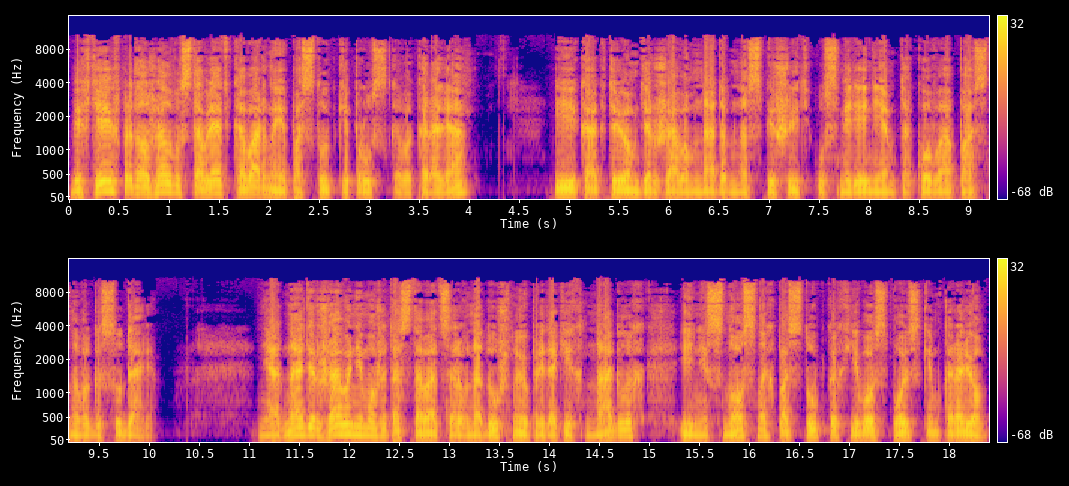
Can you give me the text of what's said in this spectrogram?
Бехтеев продолжал выставлять коварные поступки прусского короля и как трем державам надобно спешить усмирением такого опасного государя. Ни одна держава не может оставаться равнодушную при таких наглых и несносных поступках его с польским королем,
